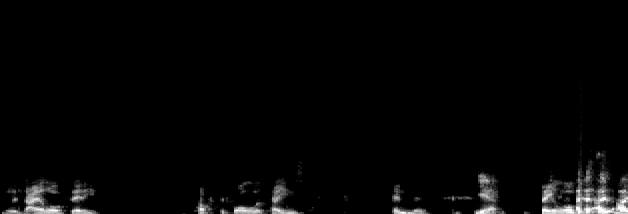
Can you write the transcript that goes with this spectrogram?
you know, the dialogue very tough to follow at times, and the Yeah, dialogue. I- I- I- I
